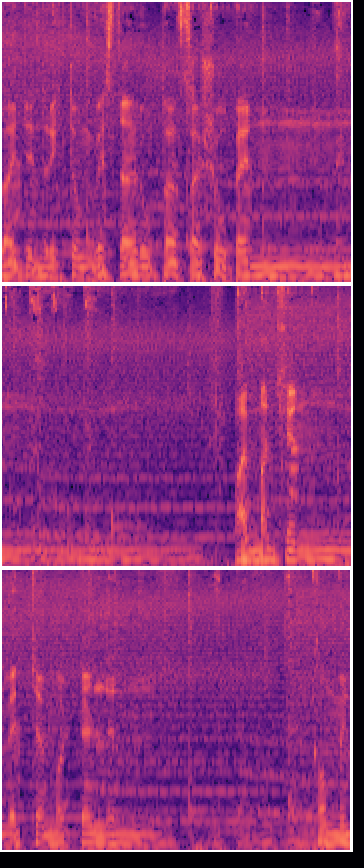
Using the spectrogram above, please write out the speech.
weit in Richtung Westeuropa verschoben. Bei manchen Wettermodellen kommen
